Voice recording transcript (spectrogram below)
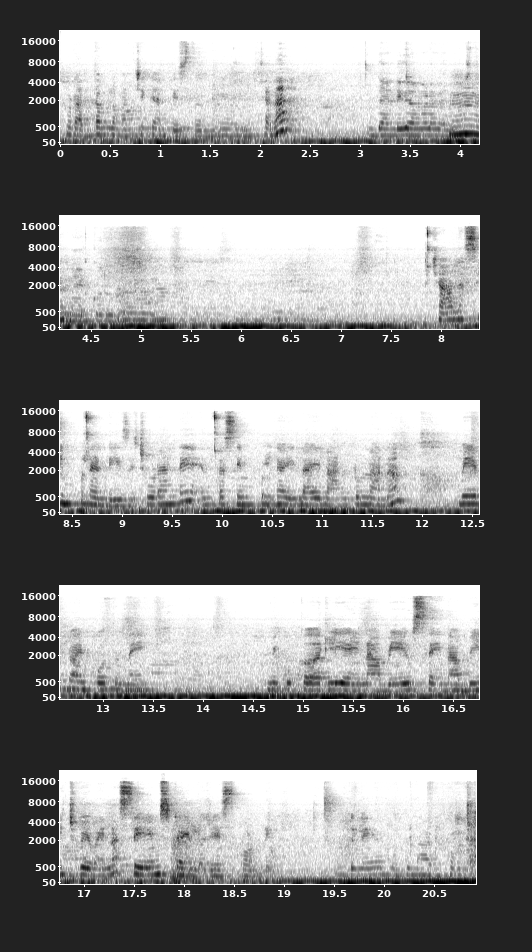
చూడు అద్దంలో మంచిగా కనిపిస్తుంది. కదా? దండిగా కూడా చాలా సింపుల్ అండ్ ఈజీ. చూడండి ఎంత సింపుల్గా ఇలా అంటున్నానా? వేవ్గా అయిపోతున్నాయి. మీకు కర్లీ అయినా వేవ్స్ అయినా బీచ్ వేవ్ అయినా సేమ్ స్టైల్లో చేసుకోండి. ముద్దులే ముద్దులు ఆడుకుంటా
